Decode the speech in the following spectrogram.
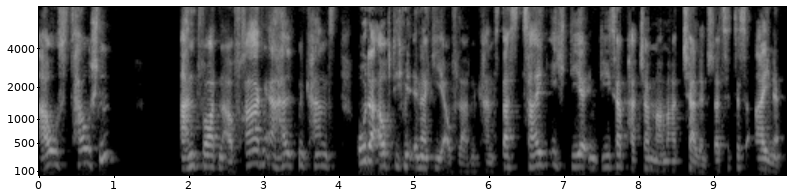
austauschen, Antworten auf Fragen erhalten kannst oder auch dich mit Energie aufladen kannst. Das zeige ich dir in dieser Pachamama Challenge. Das ist das eine.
